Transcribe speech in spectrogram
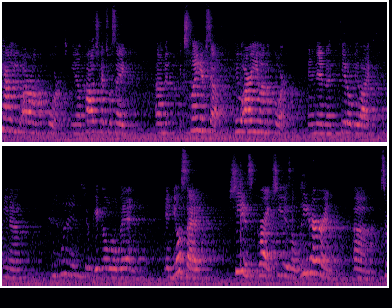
how you are on the court. You know, college coach will say, um, explain yourself. Who are you on the court? And then the kid will be like, you know, she'll giggle a little bit. And, and you'll say, she is great. She is a leader. And um, so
